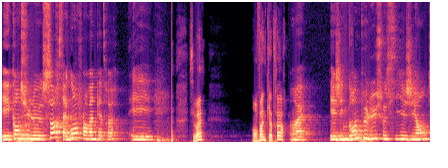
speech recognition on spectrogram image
Et quand tu le sors, ça gonfle en 24 heures. Et C'est vrai? En 24 heures? ouais. Et j'ai une grande peluche aussi géante.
